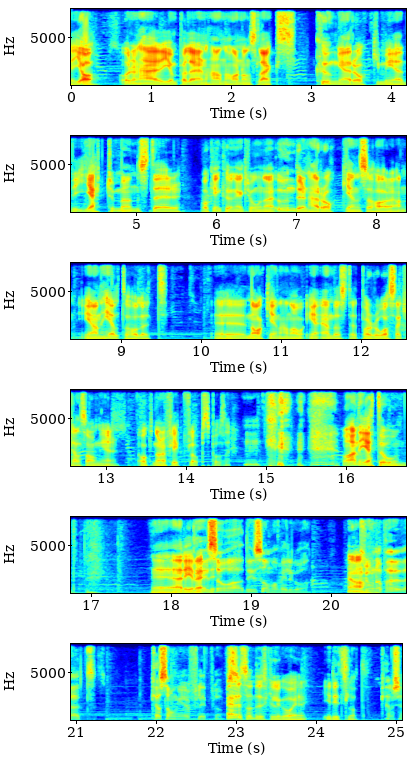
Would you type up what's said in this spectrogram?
ja, och den här gympaläraren han har någon slags kungarock med hjärtmönster och en kungakrona. Under den här rocken så har han, är han helt och hållet eh, naken. Han har e- endast ett par rosa kalsonger och några flipflops på sig. Mm. och han är jätteond. Eh, det är, Det är så, det är så man vill gå. ja. Krona på huvudet, kalsonger, flipflops. Är det så du skulle gå i, i ditt slott? Kanske.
